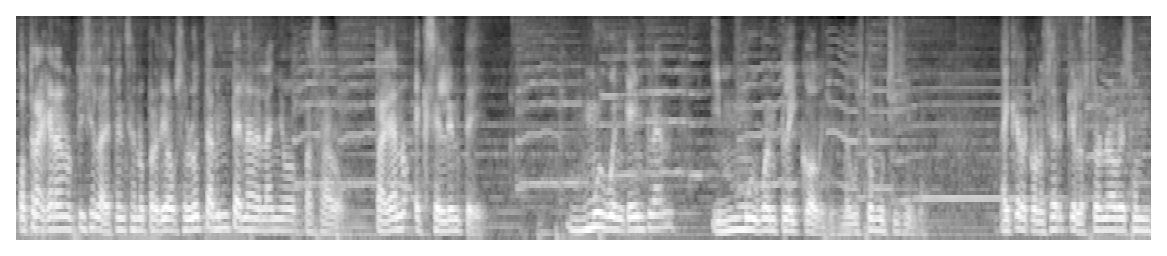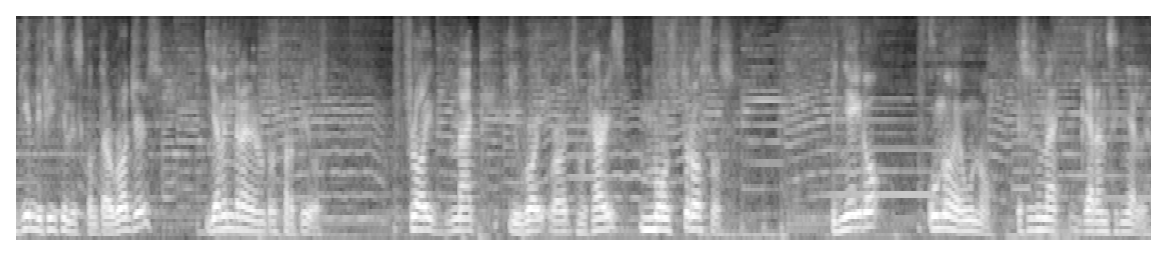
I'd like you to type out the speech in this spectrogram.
Otra gran noticia, la defensa no perdió absolutamente nada el año pasado. Pagano, excelente. Muy buen game plan y muy buen play calling. Me gustó muchísimo. Hay que reconocer que los turnovers son bien difíciles contra Rodgers y ya vendrán en otros partidos. Floyd, Mack y Roy Robertson Harris, monstruosos. Piñeiro, uno de uno. Eso es una gran señal.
